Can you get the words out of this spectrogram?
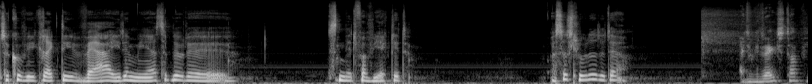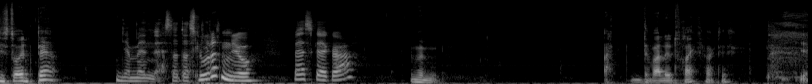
Så kunne vi ikke rigtig være i det mere. Så blev det sådan lidt for virkeligt. Og så sluttede det der. Ej, du kan da ikke stoppe historien der. Jamen, altså, der slutter den jo. Hvad skal jeg gøre? Men... Ej, det var lidt frækt, faktisk. Jeg,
